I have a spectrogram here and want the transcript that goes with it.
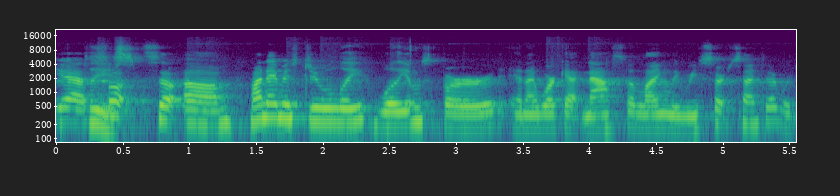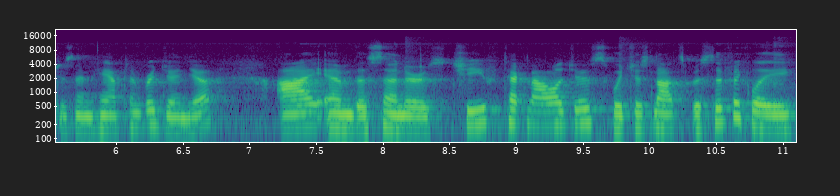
Yeah, so, Please. so um, my name is Julie Williams-Byrd, and I work at NASA Langley Research Center, which is in Hampton, Virginia. I am the center's chief technologist, which is not specifically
